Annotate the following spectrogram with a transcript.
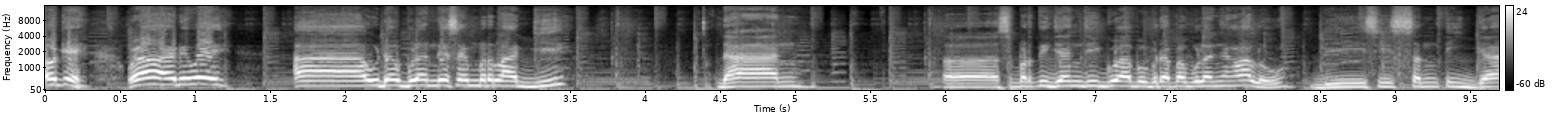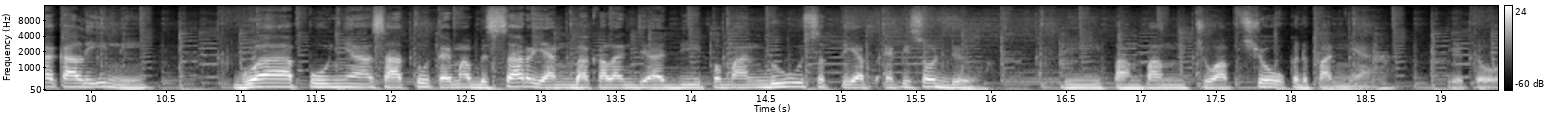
Oke, okay, well anyway, uh, udah bulan Desember lagi dan uh, seperti janji gue beberapa bulan yang lalu, di season 3 kali ini, gue punya satu tema besar yang bakalan jadi pemandu setiap episode di Pam Pam Cuap Show ke depannya gitu.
